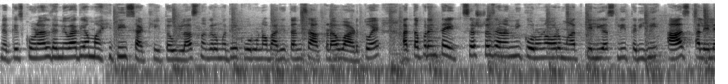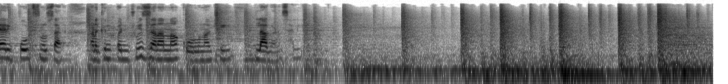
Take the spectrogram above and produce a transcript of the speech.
नक्कीच कोणाला धन्यवाद या माहितीसाठी. तर उल्हासनगरमध्ये कोरोनाबाधितांचा आकडा वाढतोय. आतापर्यंत एकसष्ट जणांनी कोरोनावर मात केली असली तरीही आज आलेल्या रिपोर्ट्सनुसार आणखीन पंचवीस जणांना कोरोनाची लागण झाली.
